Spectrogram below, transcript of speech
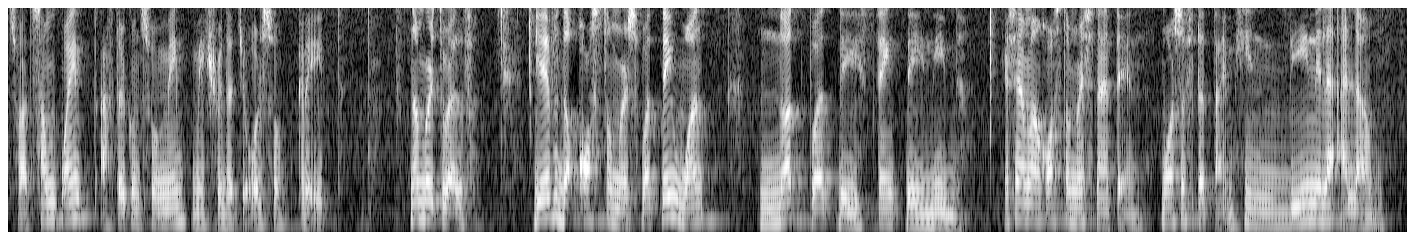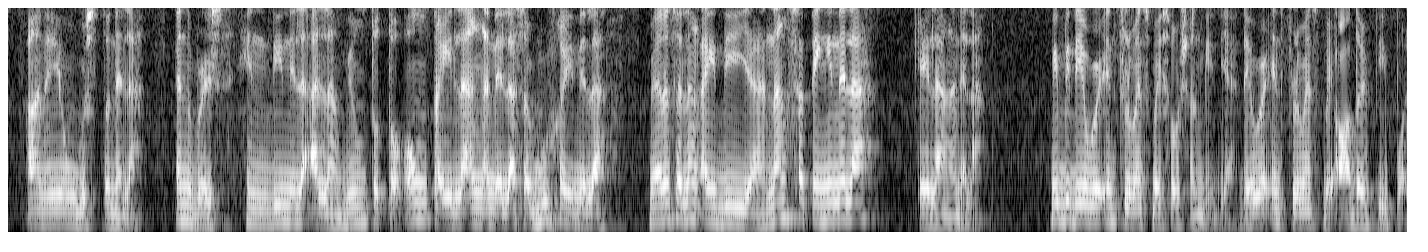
So at some point, after consuming, make sure that you also create. Number 12, give the customers what they want, not what they think they need. Kasi mga customers natin, most of the time, hindi nila alam ano yung gusto nila. And worse, hindi nila alam yung totoong kailangan nila sa buhay nila. Meron silang idea ng sa tingin nila, kailangan nila. Maybe they were influenced by social media. They were influenced by other people.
